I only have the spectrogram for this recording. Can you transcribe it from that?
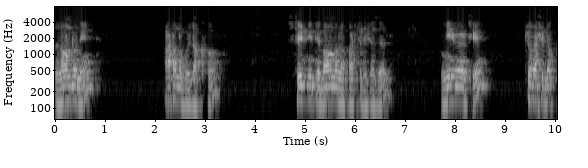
লন্ডনে আটানব্বই লক্ষ। সিডনিতে বাউন্ন লক্ষ আটচল্লিশ হাজার। নিউ ইয়র্কে চৌরাশি লক্ষ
